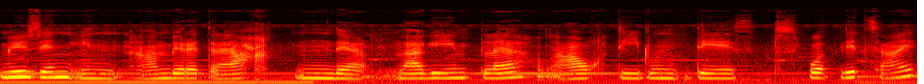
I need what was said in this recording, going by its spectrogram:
müssen in Anbetracht der Lage im Blech auch die Bundespolizei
